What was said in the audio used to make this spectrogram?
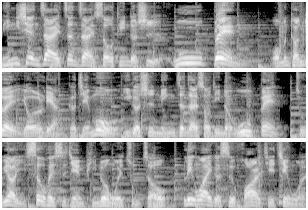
您现在正在收听的是乌班。我们团队有两个节目，一个是您正在收听的《Wu Ban，》，主要以社会事件评论为主轴；另外一个是《华尔街见闻》，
